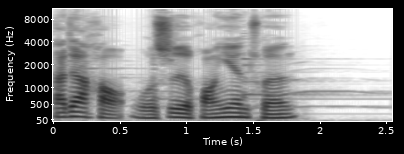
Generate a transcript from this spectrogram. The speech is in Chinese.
大家好，我是黄彦纯。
